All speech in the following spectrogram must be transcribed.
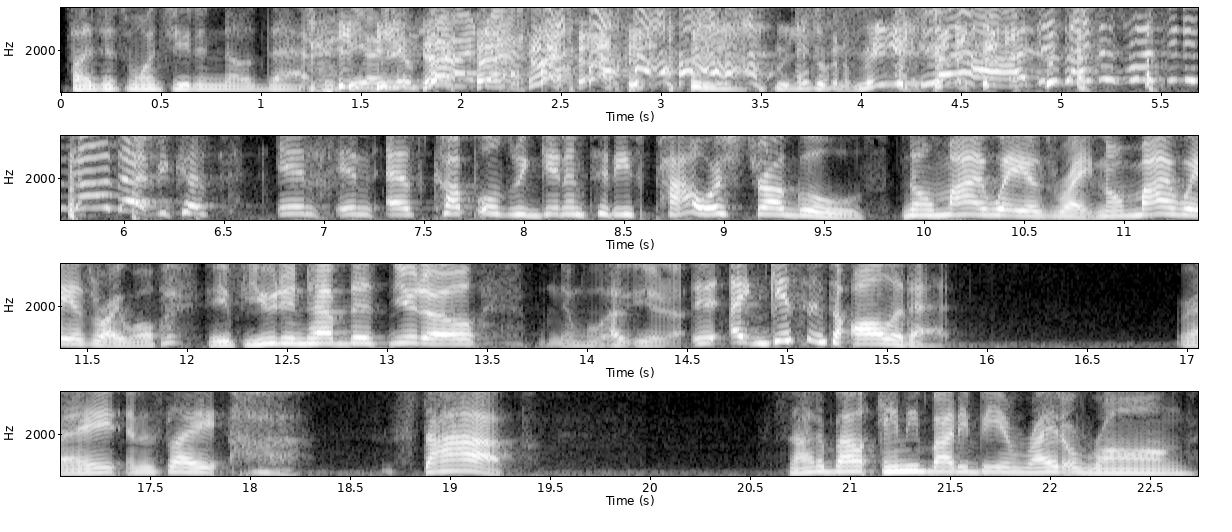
So I just want you to know that with you and your partner. Were you talking to me? yeah, I just I just want you to know that because in in as couples we get into these power struggles. No, my way is right. No, my way is right. Well, if you didn't have this, you know, you know, it, it gets into all of that, right? And it's like, stop. It's not about anybody being right or wrong.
